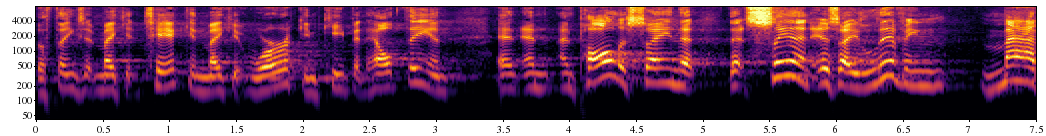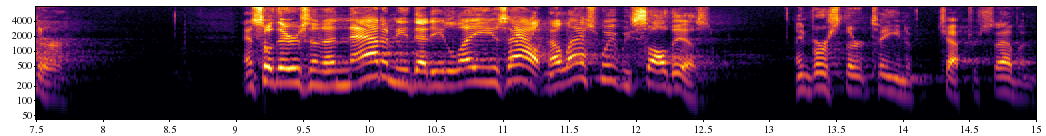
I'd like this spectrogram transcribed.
the things that make it tick and make it work and keep it healthy. And, and, and, and Paul is saying that, that sin is a living matter. And so there's an anatomy that he lays out. Now, last week we saw this in verse 13 of chapter 7.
